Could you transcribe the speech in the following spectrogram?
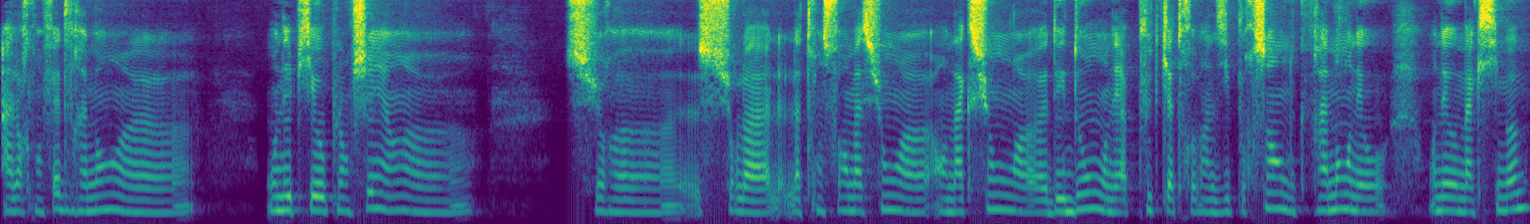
alors qu'en fait, vraiment, euh, on est pied au plancher hein, sur, sur la, transformation en action des dons. On est à plus de 90%, donc vraiment, on est au, on est au maximum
